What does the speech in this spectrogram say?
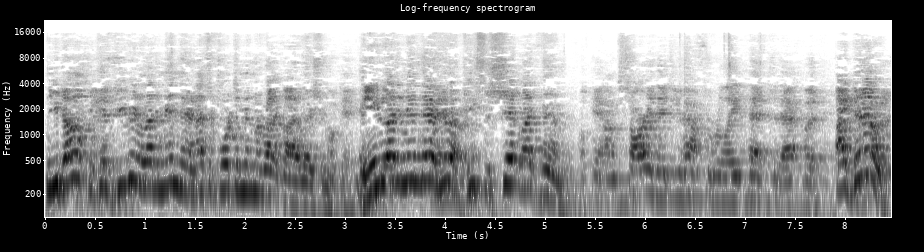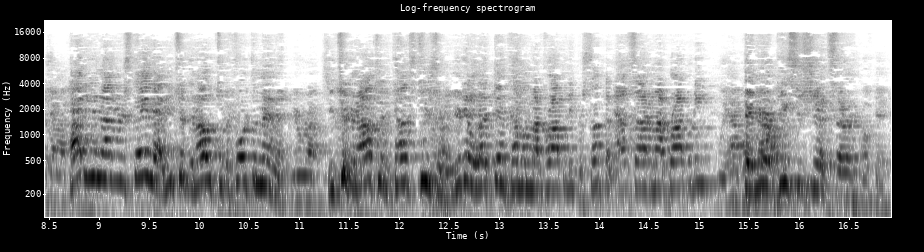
Understand. You don't because you're going to let him in there, and that's a Fourth Amendment right violation. Okay. If you let him in there, you're a piece of shit like them. Okay, I'm sorry that you have to relate that to that, but I do. It's not a job. How do you not understand that? You took an oath to the Fourth Amendment. You're right. You took an oath to the Constitution, and you're going to let them come on my property for something outside of my property? We have Then a you're a piece of shit, sir. Okay,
